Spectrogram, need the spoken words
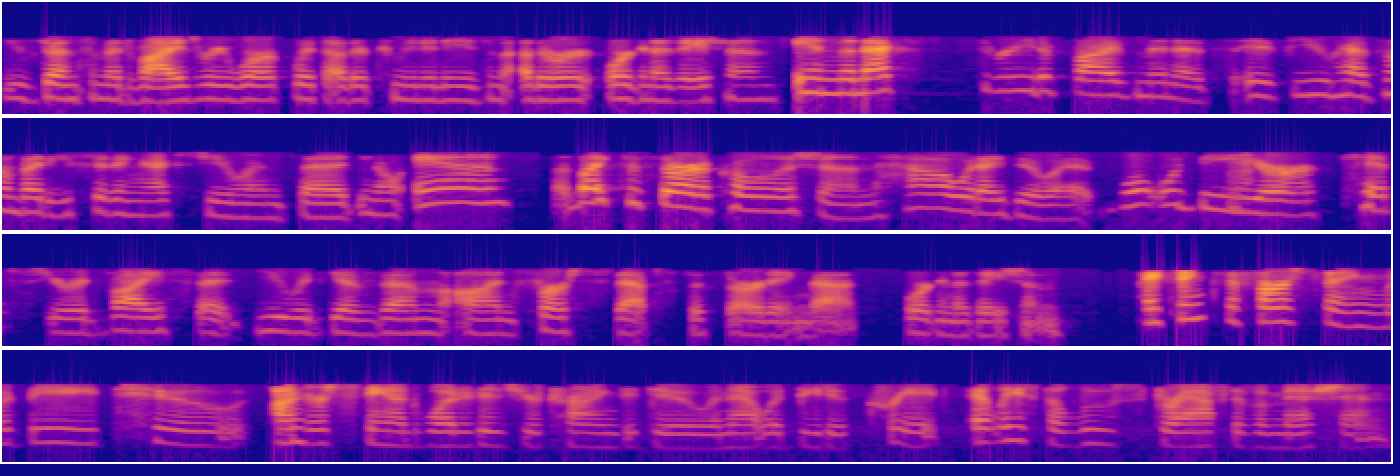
You've done some advisory work with other communities and other organizations. In the next three to five minutes if you had somebody sitting next to you and said, you know, Anne, I'd like to start a coalition. How would I do it? What would be hmm. your tips, your advice that you would give them on first steps to starting that organization? I think the first thing would be to understand what it is you're trying to do, and that would be to create at least a loose draft of a mission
